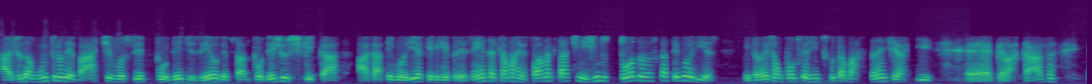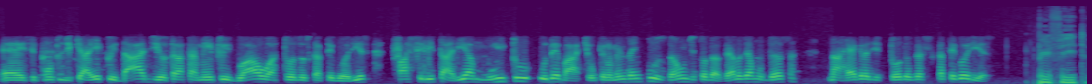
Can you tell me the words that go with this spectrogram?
ajuda muito no debate você poder dizer, o deputado poder justificar a categoria que ele representa, que é uma reforma que está atingindo todas as categorias. Então esse é um ponto que a gente escuta bastante aqui é, pela casa, é, esse ponto de que a equidade e o tratamento igual a todas as categorias facilitaria muito o debate, ou pelo menos a inclusão de todas elas e a mudança na regra de todas essas categorias. Perfeito.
